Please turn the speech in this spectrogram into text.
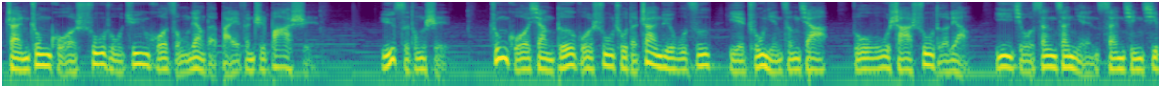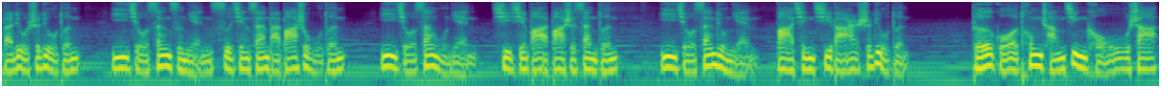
占中国输入军火总量的百分之八十。与此同时，中国向德国输出的战略物资也逐年增加，如乌沙输得量：一九三三年三千七百六十六吨，一九三四年四千三百八十五吨。一九三五年七千八百八十三吨，一九三六年八千七百二十六吨。德国通常进口乌砂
